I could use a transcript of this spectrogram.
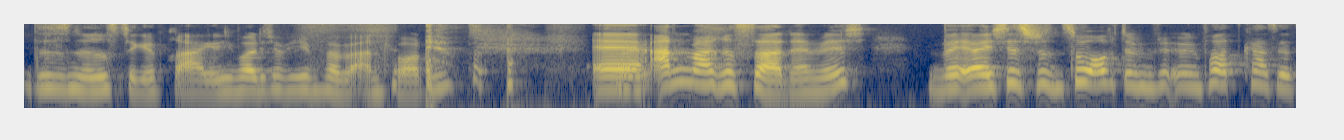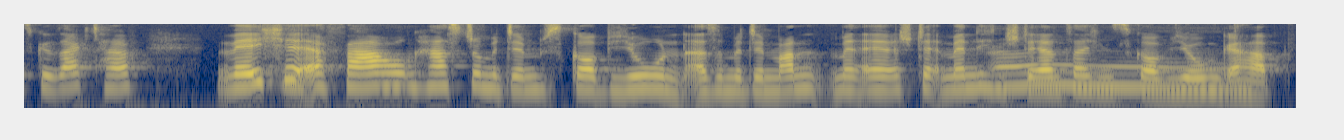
das ist eine lustige Frage, die wollte ich auf jeden Fall beantworten. äh, an Marissa nämlich, weil ich das schon so oft im, im Podcast jetzt gesagt habe, welche Erfahrung hast du mit dem Skorpion, also mit dem Mann, äh, männlichen Sternzeichen Skorpion Ah. gehabt,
